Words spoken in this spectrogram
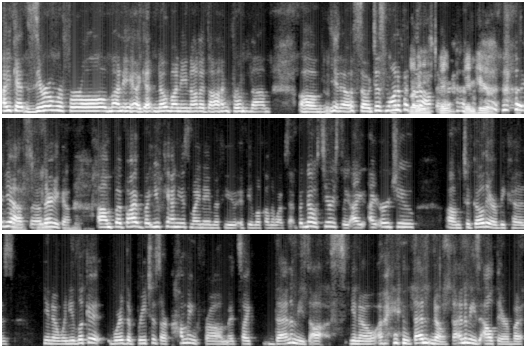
I get zero referral money. I get no money, not a dime from them. Um, you know, so just want to put that out there. Same, same here. yeah, so same there you go. Um, but by, but you can use my name if you if you look on the website. But no, seriously, I, I urge you um, to go there because you know when you look at where the breaches are coming from, it's like the enemy's us. You know, I mean, then no, the enemy's out there, but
